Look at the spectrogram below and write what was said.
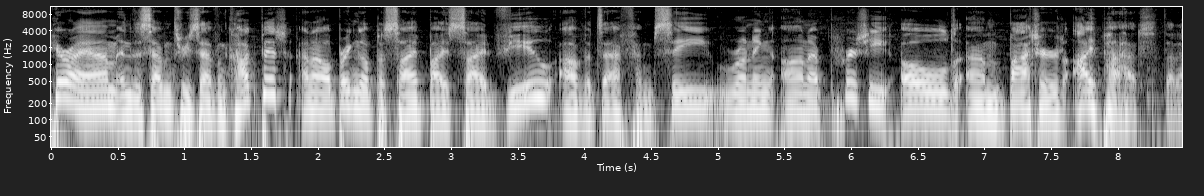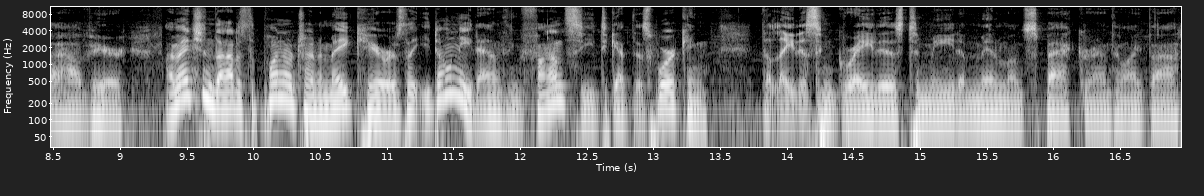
Here I am in the 737 cockpit and I'll bring up a side-by-side -side view of its FMC running on a pretty old and battered iPad that I have here. I mentioned that as the point I'm trying to make here is that you don't need anything fancy to get this working. The latest and greatest to meet a minimum spec or anything like that.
